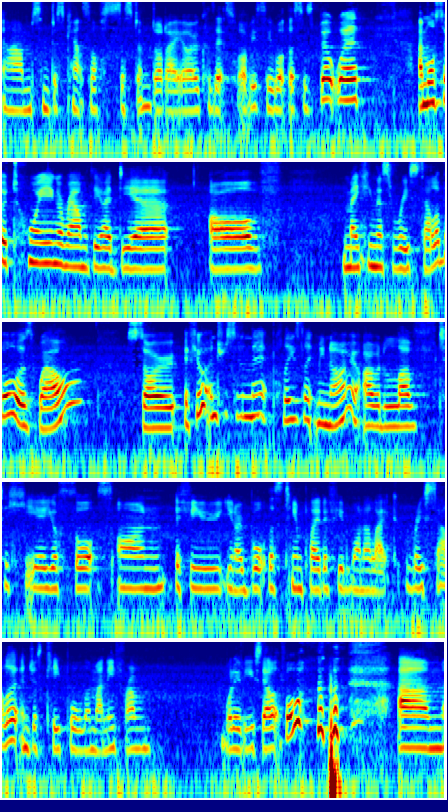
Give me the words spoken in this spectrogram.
um, some discounts off Systeme.io because that's obviously what this is built with i'm also toying around with the idea of making this resellable as well. So if you're interested in that, please let me know. I would love to hear your thoughts on if you, you know, bought this template, if you'd want to like resell it and just keep all the money from whatever you sell it for. um,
